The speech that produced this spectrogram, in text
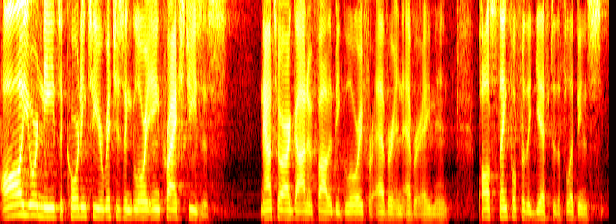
all your needs according to your riches and glory in Christ Jesus. Now to our God and Father be glory forever and ever. Amen. Paul's thankful for the gift of the Philippians,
